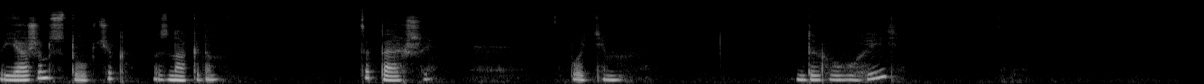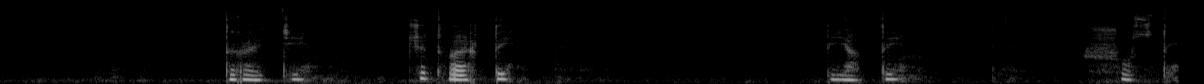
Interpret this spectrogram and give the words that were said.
в'яжемо стовпчик з накидом. Це перший. Потім другий. Третій, четвертий, п'ятий, шостий,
